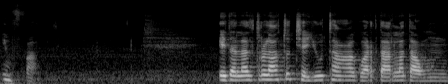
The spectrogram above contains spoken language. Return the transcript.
infatti. e dall'altro lato ti aiuta a guardarla da un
